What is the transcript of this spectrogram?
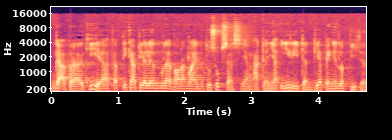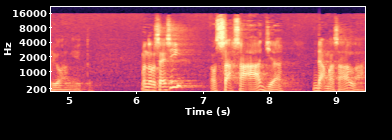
nggak bahagia ketika dia lihat melihat orang lain itu sukses yang adanya iri dan dia pengen lebih dari orang itu. Menurut saya sih sah-sah aja tidak masalah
